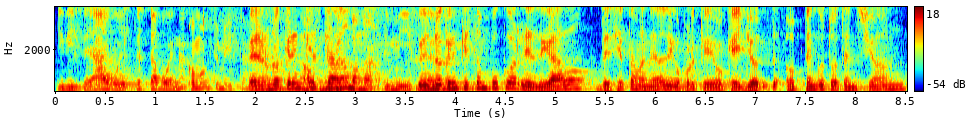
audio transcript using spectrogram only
Y dice, ay, güey, esta está buena. Como optimista. Pero no creen que está Como optimista, pero no creen que está un poco arriesgado de cierta manera, digo, porque ok, yo obtengo tu atención,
